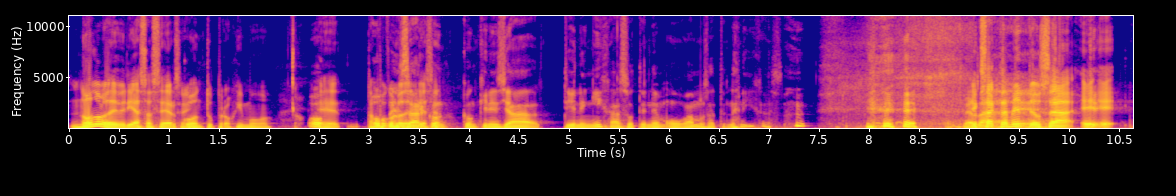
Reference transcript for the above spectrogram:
no lo deberías hacer Sí. con tu prójimo. O, eh, tampoco pensar deberías con, hacer. con quienes ya tienen hijas o tenemos o vamos a tener hijas. Exactamente, Eh, o sea, eh, eh,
